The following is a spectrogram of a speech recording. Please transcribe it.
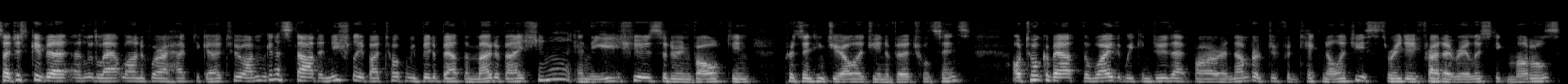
So just give a, a, little outline of where I hope to go to. I'm going to start initially by talking a bit about the motivation and the issues that are involved in presenting geology in a virtual sense. I'll talk about the way that we can do that via a number of different technologies, 3D photorealistic models,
